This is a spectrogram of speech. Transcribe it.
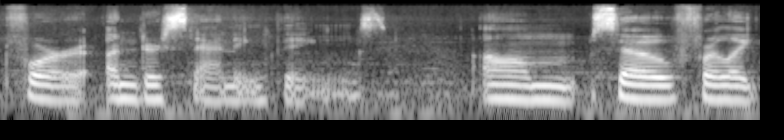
for understanding things. Um, so for like,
